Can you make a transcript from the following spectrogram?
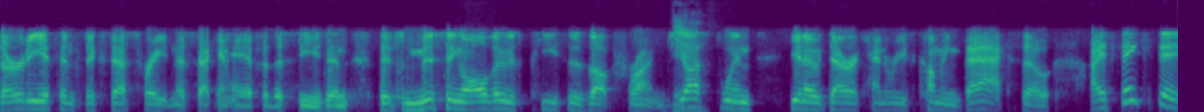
30th in success rate in the second half of the season. That's missing all those pieces up front just Yeah. when you know Derrick Henry's coming back. So I think that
